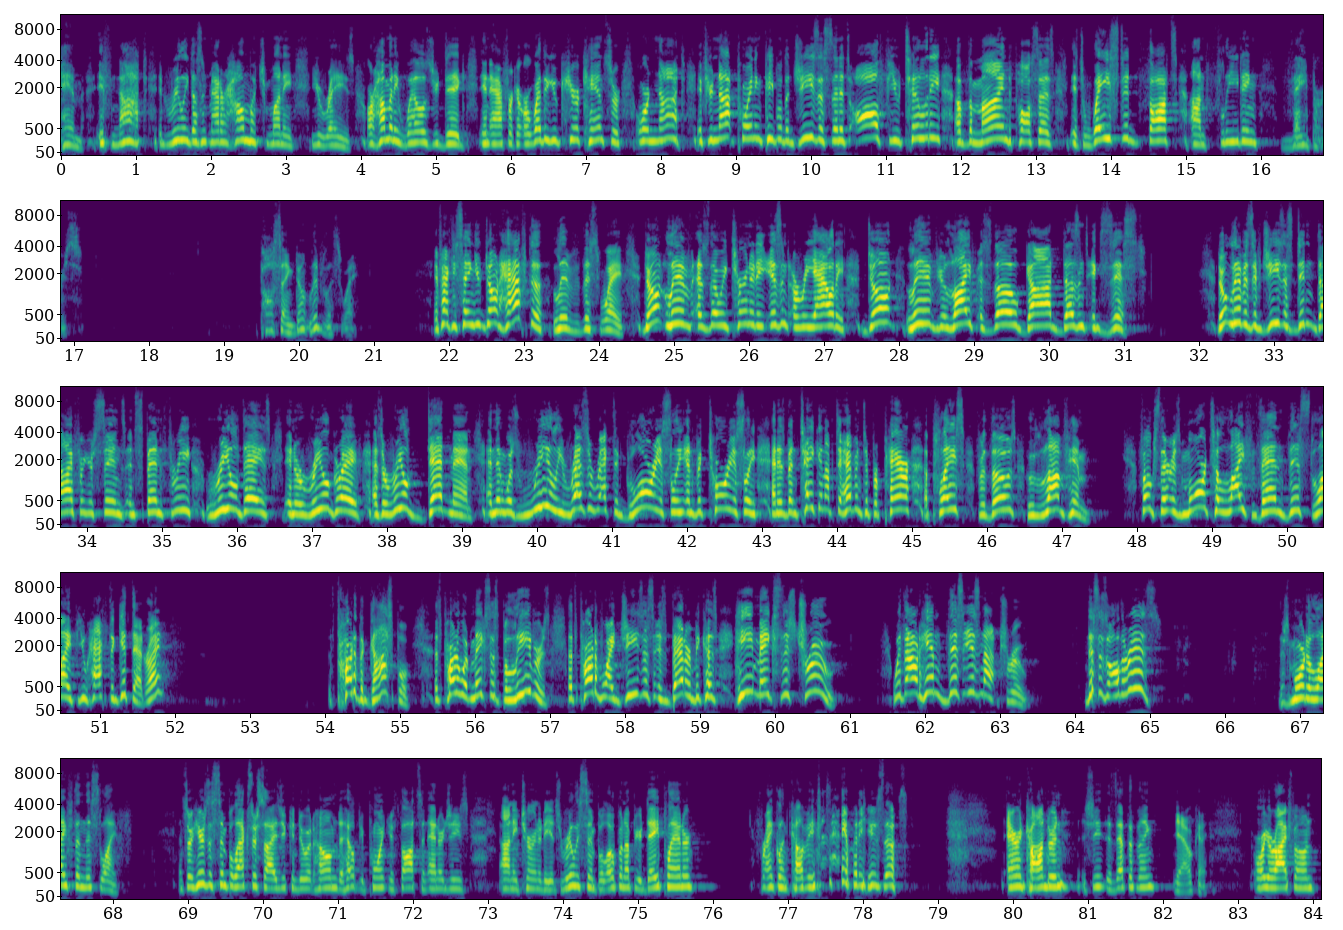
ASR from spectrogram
him. If not, it really doesn't matter how much money you raise, or how many wells you dig in Africa, or whether you cure cancer or not. If you're not pointing people to Jesus, then it's all futility of the mind, Paul says. It's wasted thoughts on fleeting vapors. Paul's saying, don't live this way. In fact, he's saying you don't have to live this way. Don't live as though eternity isn't a reality. Don't live your life as though God doesn't exist. Don't live as if Jesus didn't die for your sins and spend three real days in a real grave as a real dead man and then was really resurrected gloriously and victoriously and has been taken up to heaven to prepare a place for those who love him. Folks, there is more to life than this life. You have to get that, right? It's part of the gospel. It's part of what makes us believers. That's part of why Jesus is better because he makes this true. Without him, this is not true. This is all there is. There's more to life than this life. And so here's a simple exercise you can do at home to help you point your thoughts and energies on eternity. It's really simple. Open up your day planner Franklin Covey. Does anybody use those? Erin Condren. Is, she, is that the thing? Yeah, okay. Or your iPhone.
